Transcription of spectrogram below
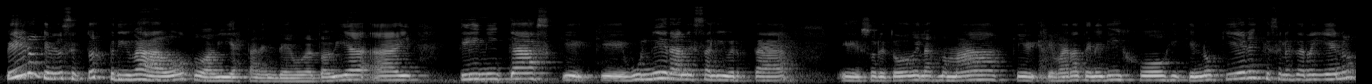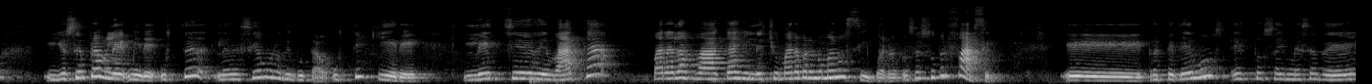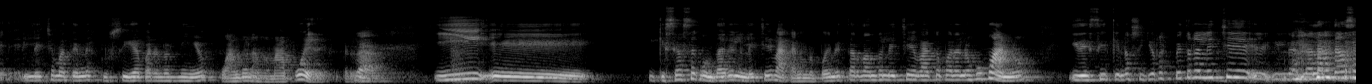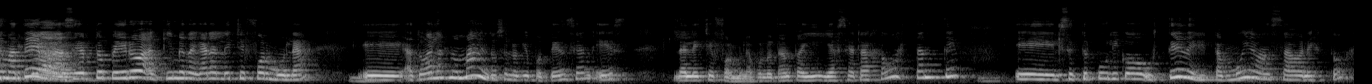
pero que en el sector privado todavía están en deuda, todavía hay clínicas que, que vulneran esa libertad, eh, sobre todo de las mamás que, que, van a tener hijos y que no quieren que se les dé relleno. Y yo siempre hablé, mire, usted, le decíamos a los diputados, usted quiere leche de vaca para las vacas y leche humana para el humano, sí. Bueno, entonces es súper fácil. Eh, respetemos estos seis meses de leche materna exclusiva para los niños cuando la mamá puede, ¿verdad? Y, eh, y que sea secundaria la leche de vaca. No me pueden estar dando leche de vaca para los humanos y decir que no, si yo respeto la leche, la, lactancia materna, ¿cierto? Pero aquí me regalan leche fórmula eh, a todas las mamás, entonces lo que potencian es la leche fórmula. Por lo tanto, ahí ya se ha trabajado bastante. Eh, el sector público, ustedes están muy avanzados en esto,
